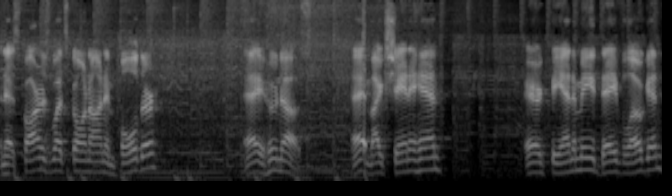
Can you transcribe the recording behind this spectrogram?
And as far as what's going on in Boulder, hey, who knows? Hey, Mike Shanahan, Eric Bieniemy, Dave Logan.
